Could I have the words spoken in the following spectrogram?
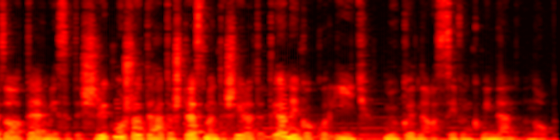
ez a természetes ritmusa, tehát a stresszmentes életet élnénk, akkor így működne a szívünk minden nap.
